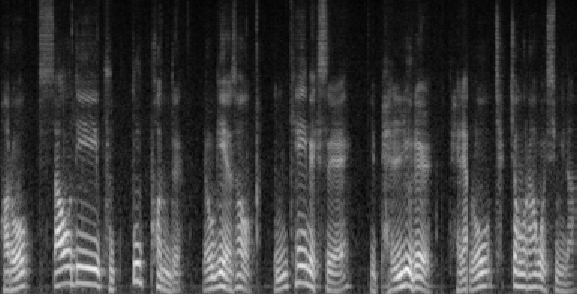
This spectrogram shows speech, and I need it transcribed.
바로 사우디 국부 펀드 여기에서 NK맥스의 이 밸류를 대략으로 책정을 하고 있습니다.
